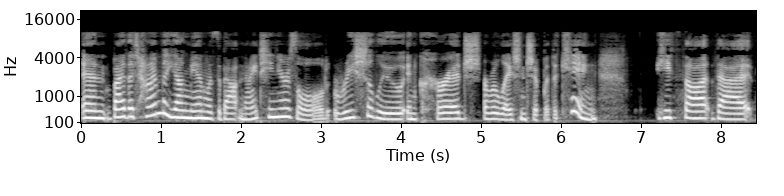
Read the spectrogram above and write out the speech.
And by the time the young man was about 19 years old, Richelieu encouraged a relationship with the king. He thought that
